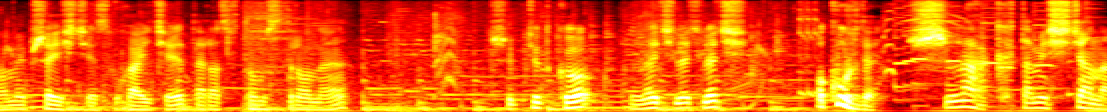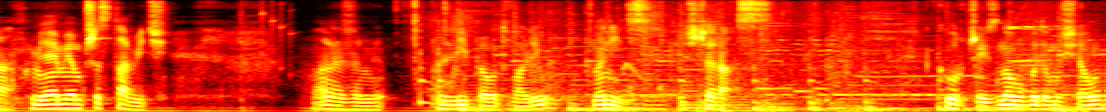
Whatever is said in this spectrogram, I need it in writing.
Mamy przejście, słuchajcie. Teraz w tą stronę. Szybciutko. Leć, leć, leć. O kurde. Szlak. Tam jest ściana. Miałem ją przestawić. Ale że mnie lipę odwalił. No nic. Jeszcze raz. Kurczę, i znowu będę musiał...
